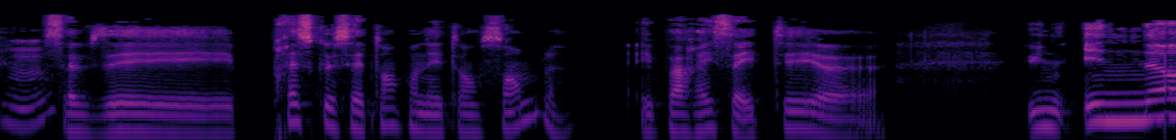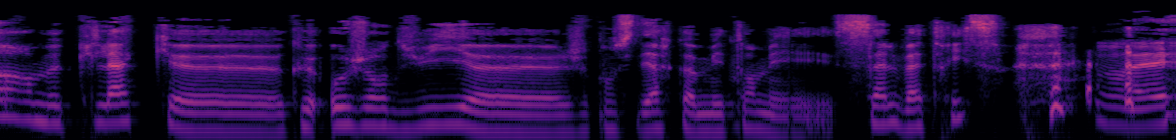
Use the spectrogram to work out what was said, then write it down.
Mhm. Ça faisait presque sept ans qu'on était ensemble. Et pareil, ça a été une énorme claque euh, que aujourd'hui euh, je considère comme étant mes salvatrices. Ouais.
